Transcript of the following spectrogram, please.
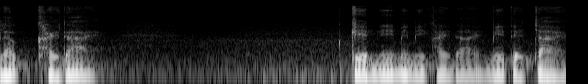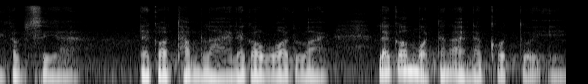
แล้วใครได้ เกมนี้ไม่มีใครได้ มีแต่จ่ายกับเสีย แล้วก็ทำลายแล้วก็วอดวาย แล้วก็หมดทั้งอนาคตตัวเอง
